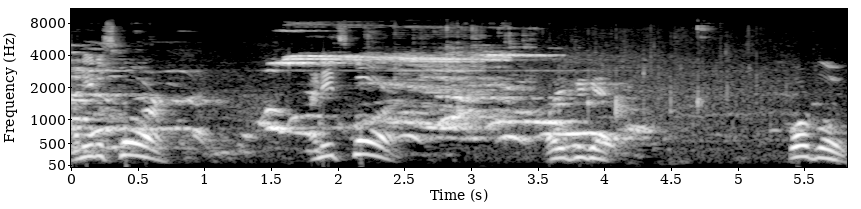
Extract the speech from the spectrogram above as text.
I need a score. I need score. What did you get? Four blue.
